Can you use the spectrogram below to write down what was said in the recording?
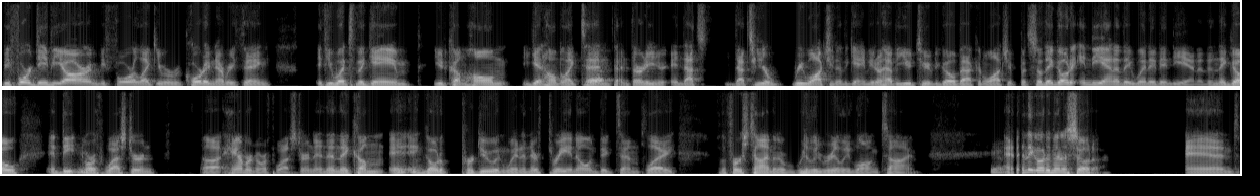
before DVR and before like you were recording everything if you went to the game, you'd come home, you get home at like 10, yeah. 10 30, and that's that's your rewatching of the game. You don't have a YouTube to go back and watch it. But so they go to Indiana, they win at Indiana. Then they go and beat mm-hmm. Northwestern, uh, hammer Northwestern, and then they come and, mm-hmm. and, go to Purdue and win. And they're 3 and 0 in Big Ten play for the first time in a really, really long time. Yeah. And then they go to Minnesota and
